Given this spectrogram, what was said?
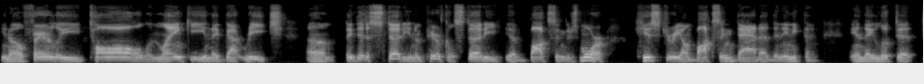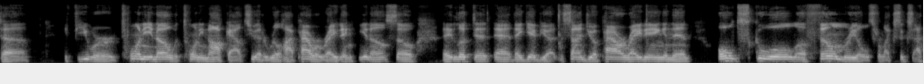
you know, fairly tall and lanky, and they've got reach. Um, they did a study, an empirical study of boxing. There's more history on boxing data than anything, and they looked at uh, if you were 20 and 0 with 20 knockouts, you had a real high power rating, you know. So they looked at, uh, they gave you, assigned you a power rating, and then old school uh, film reels for like six, I,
